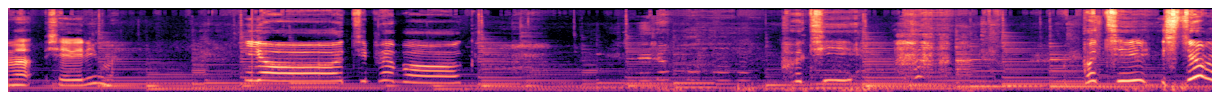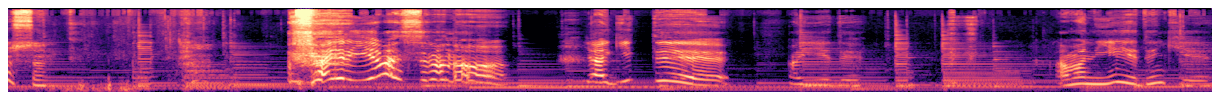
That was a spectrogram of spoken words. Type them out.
Sana şey vereyim mi? Ya tipe bak. Pati. Pati istiyor musun? Hayır yiyemezsin onu. Ya gitti. Ay yedi. Ama niye yedin ki?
